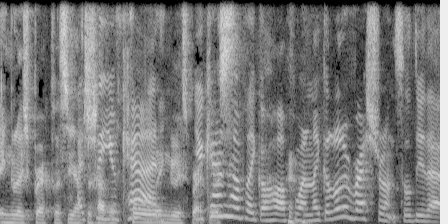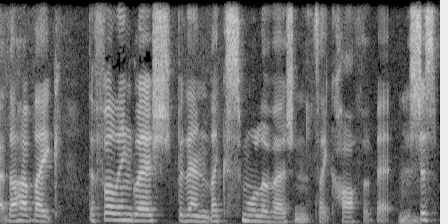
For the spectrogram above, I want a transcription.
English breakfast. You have Actually, to you have a full English breakfast. You can have like a half one. Like a lot of restaurants will do that. They'll have like the full English, but then like smaller version. It's like half of it. Mm-hmm. It's just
